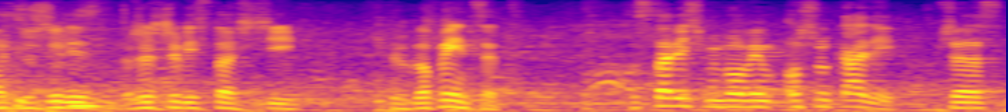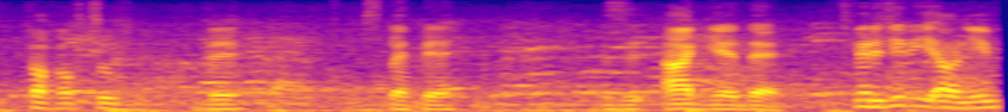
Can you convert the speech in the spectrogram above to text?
choć w rzeczywistości tylko 500. Zostaliśmy bowiem oszukani przez fachowców w sklepie z AGD. Twierdzili oni,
